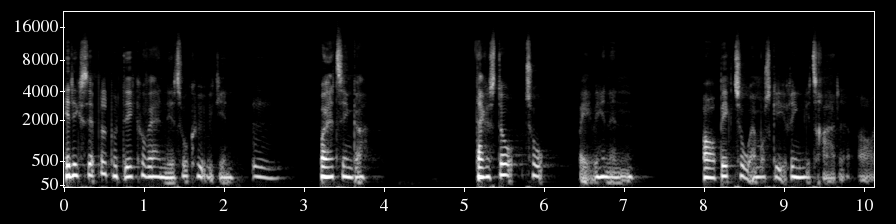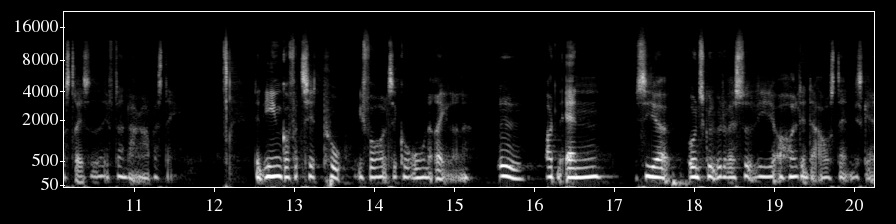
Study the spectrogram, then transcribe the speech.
Et eksempel på det kunne være en nettokøb igen. Mm. Hvor jeg tænker, der kan stå to bag ved hinanden, og begge to er måske rimelig trætte og stressede efter en lang arbejdsdag. Den ene går for tæt på i forhold til coronareglerne. Mm. Og den anden siger, undskyld, vil du være sød lige og holde den der afstand, vi skal.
